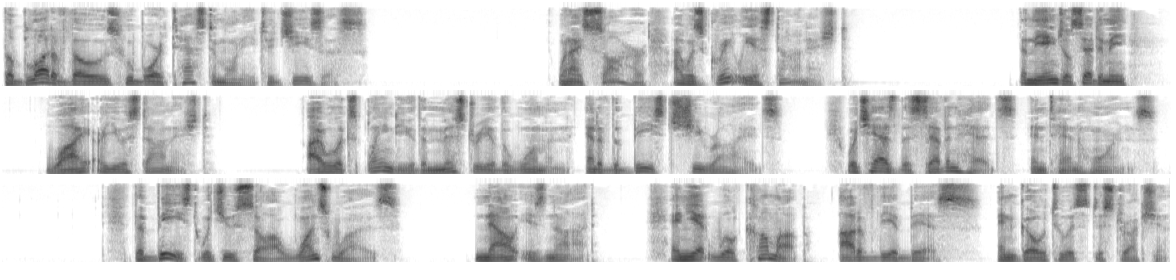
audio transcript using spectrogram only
the blood of those who bore testimony to jesus. When i saw her i was greatly astonished. Then the angel said to me why are you astonished? I will explain to you the mystery of the woman and of the beast she rides which has the 7 heads and 10 horns the beast which you saw once was now is not and yet will come up out of the abyss and go to its destruction.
